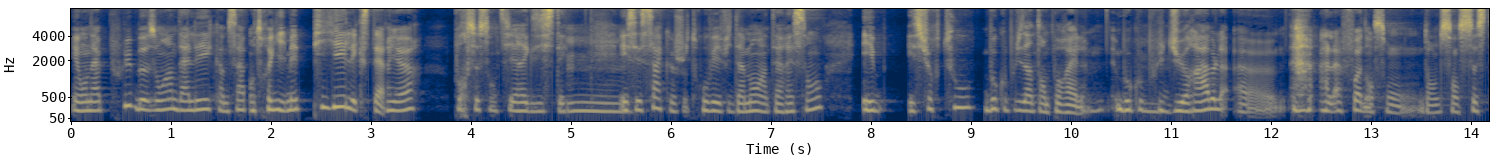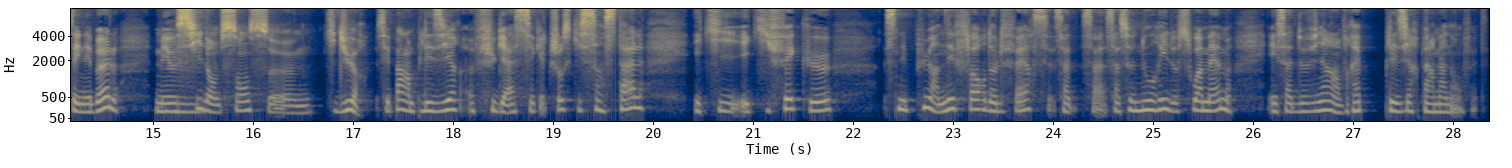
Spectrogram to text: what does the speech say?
et on n'a plus besoin d'aller comme ça, entre guillemets, piller l'extérieur pour se sentir exister. Mmh. Et c'est ça que je trouve évidemment intéressant et, surtout beaucoup plus intemporel, beaucoup plus mmh. durable, euh, à la fois dans, son, dans le sens sustainable, mais mmh. aussi dans le sens euh, qui dure. C'est pas un plaisir fugace, c'est quelque chose qui s'installe et qui, et qui fait que ce n'est plus un effort de le faire, ça, se nourrit de soi-même et ça devient un vrai plaisir permanent en fait.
